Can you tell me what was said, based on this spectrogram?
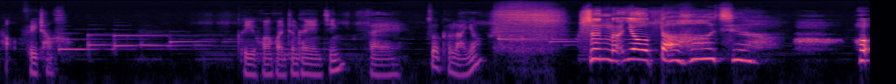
好非常好。可以缓缓睁开眼睛，再做个懒腰，伸懒腰，打哈欠。好，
